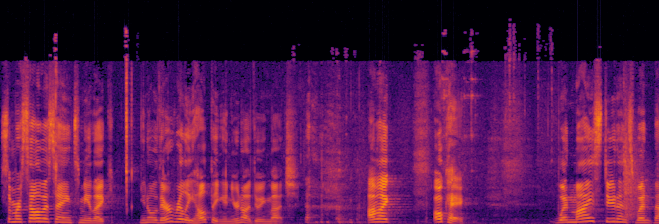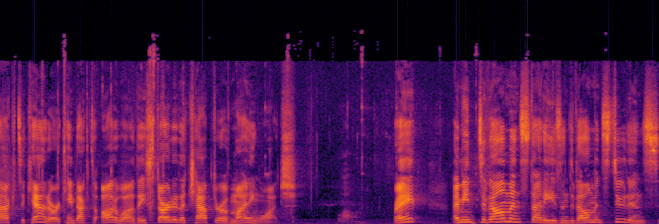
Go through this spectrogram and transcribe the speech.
So Marcella was saying to me, like, you know, they're really helping and you're not doing much. I'm like, okay. When my students went back to Canada or came back to Ottawa, they started a chapter of Mining Watch. Wow. Right? I mean, development studies and development students,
